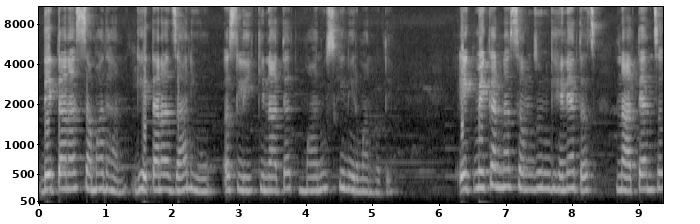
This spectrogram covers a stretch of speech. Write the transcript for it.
देताना समाधान घेताना जाणीव असली की नात्यात माणुसकी निर्माण होते. एकमेकांना समजून घेण्यातच नात्यांचं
